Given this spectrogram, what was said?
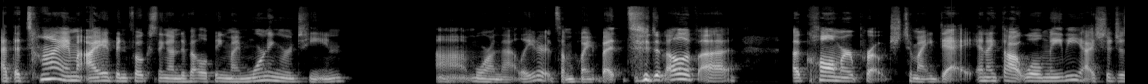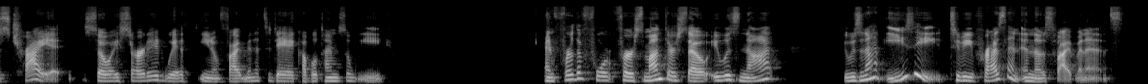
at the time, I had been focusing on developing my morning routine. Uh, more on that later at some point, but to develop a, a calmer approach to my day. And I thought, well, maybe I should just try it. So I started with, you know, five minutes a day, a couple times a week. And for the first month or so, it was not it was not easy to be present in those 5 minutes.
